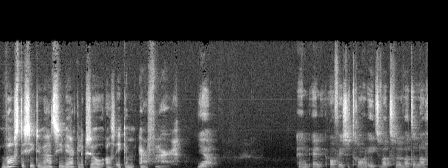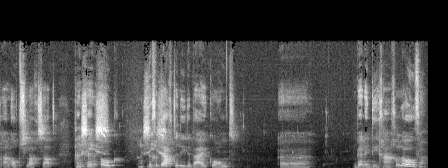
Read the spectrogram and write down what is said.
was de situatie werkelijk zo als ik hem ervaar? Ja. En, en of is het gewoon iets wat, wat er nog aan opslag zat? Precies. En, ook Precies. de gedachte die erbij komt, uh, ben ik die gaan geloven?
